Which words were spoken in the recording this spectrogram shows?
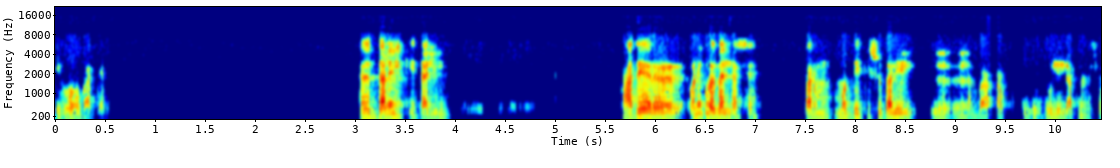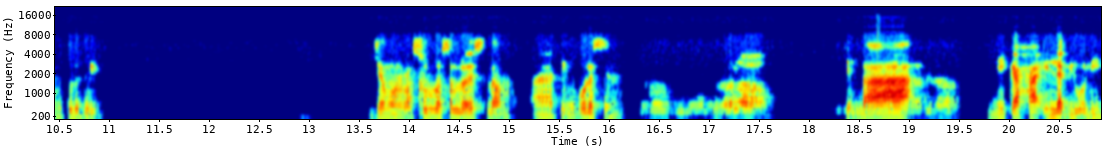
বিবাহ বাতিল। দালিল কি? দালিল? তাদের অনেকগুলো দালিল আছে। তার মধ্যে কিছু দালিল বা কিছু দলিল আপনাদের সামনে তুলে ধরি। যেমন রাসুল্লাহ সাল্লাহ ইসলাম তিনি বলেছেন লা নিকাহা ইল্লা বিওলি।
